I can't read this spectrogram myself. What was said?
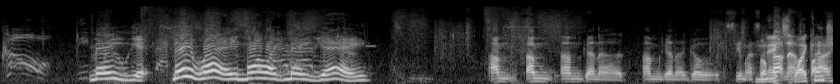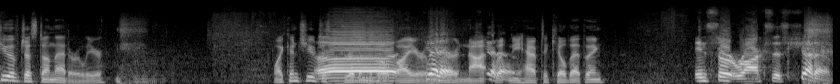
Cool. May loaded melee, more like may yay. I'm I'm I'm gonna I'm gonna go see myself out now. why Bye. couldn't you have just done that earlier? Why couldn't you have just driven the boat Uh, by earlier up, and not let up. me have to kill that thing? Insert Roxas. Shut up.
